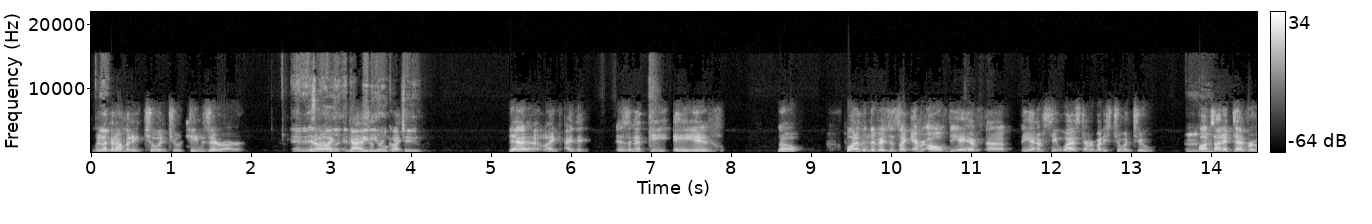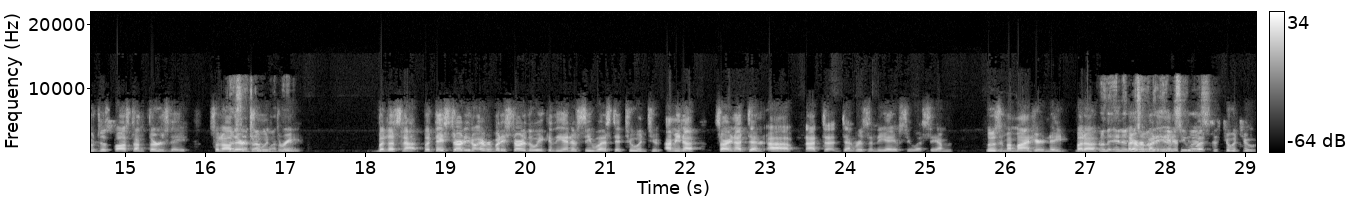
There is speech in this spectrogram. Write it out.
I mean, yeah. look at how many two and two teams there are. And you know, like guys mediocre like, too. Yeah, like I think isn't it the A? No, one of the divisions, like every oh the AF, uh, the NFC West, everybody's two and 2 mm-hmm. well, outside of Denver, who just lost on Thursday, so now let's they're two and three. That. But that's not. But they started. You know, everybody started the week in the NFC West at two and two. I mean, uh, sorry, not Denver. Uh, not uh, Denver's in the AFC West. See, I'm losing my mind here, Nate. But uh, oh, the, but everybody in the NFC West? West? is two and two.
